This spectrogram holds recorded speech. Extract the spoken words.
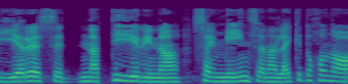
die Here se natuur en na sy mense, dan lyk dit nogal na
